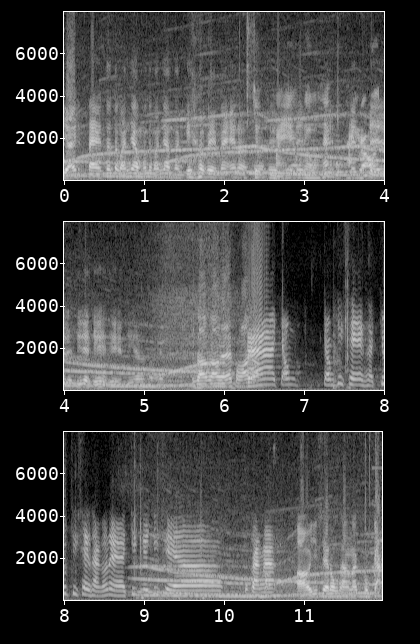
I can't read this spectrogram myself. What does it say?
Vậy, Nè, tôi tôi bắn nhầm, tôi bắn nhầm thằng kia về mẹ rồi. chết Để- mẹ để- ông để- rồi khác một thằng để- rồi để- để- tí để tí để tí để tí để- sao sao đấy, nói. à trong trong chiếc xe trước chiếc xe thằng đó nè chiếc ngay chiếc xe à, một thằng nè Ờ, với xe đông thằng là con cặt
